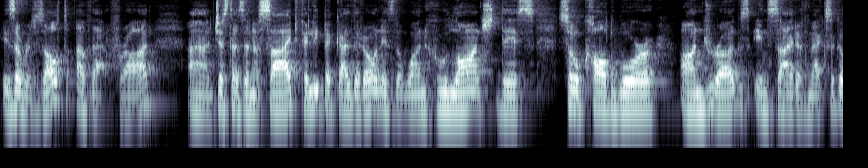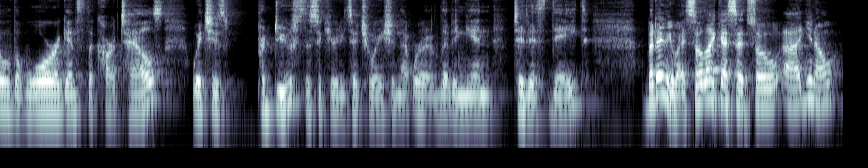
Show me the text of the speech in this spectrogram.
is a result of that fraud. Uh, just as an aside, Felipe Calderon is the one who launched this so-called war on drugs inside of Mexico, the war against the cartels, which has produced the security situation that we're living in to this date. But anyway, so like I said, so, uh, you know,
